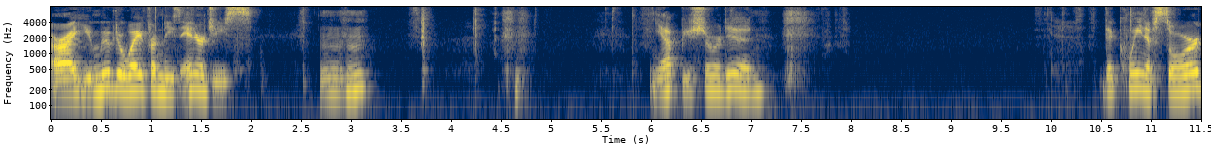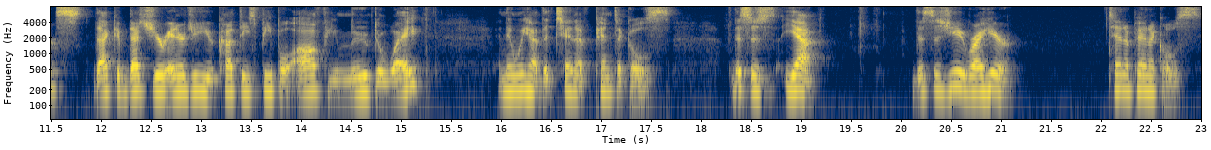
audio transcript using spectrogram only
All right, you moved away from these energies. Mm-hmm. Yep, you sure did. The Queen of Swords, that could that's your energy. You cut these people off, you moved away. And then we have the Ten of Pentacles. This is, yeah, this is you right here. Ten of Pentacles.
